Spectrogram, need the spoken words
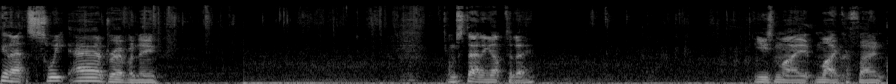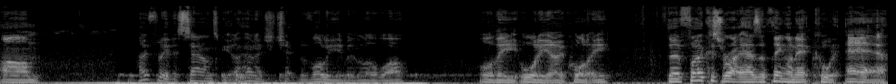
Look at that sweet ad revenue. I'm standing up today. Use my microphone arm. Hopefully this sounds good. I haven't actually checked the volume in a little while. Or the audio quality. The Focusrite has a thing on it called Air,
